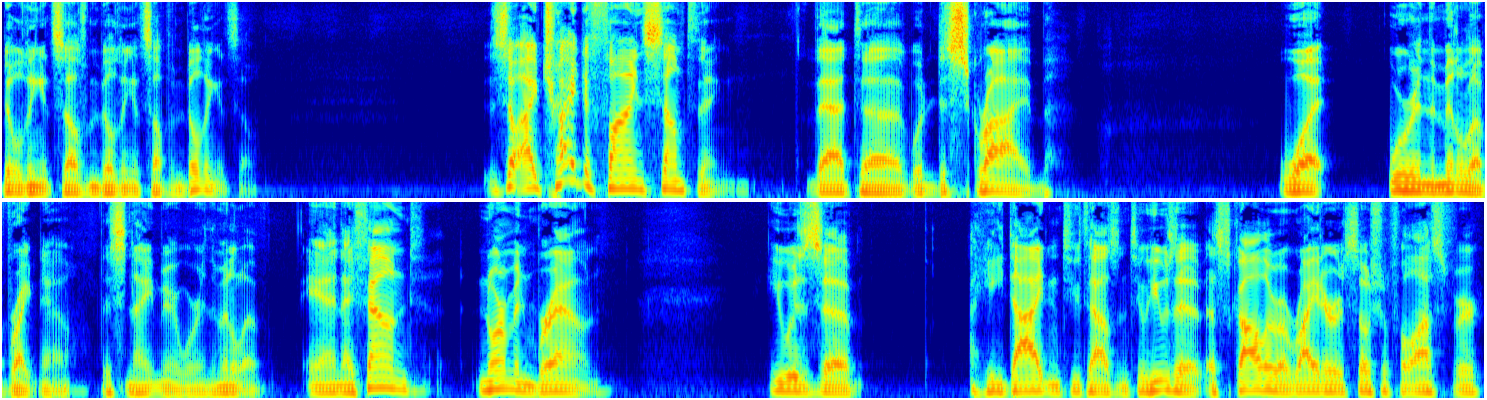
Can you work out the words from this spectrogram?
building itself and building itself and building itself. So I tried to find something that uh, would describe what we're in the middle of right now, this nightmare we're in the middle of. And I found Norman Brown. He was uh, he died in 2002. He was a, a scholar, a writer, a social philosopher,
